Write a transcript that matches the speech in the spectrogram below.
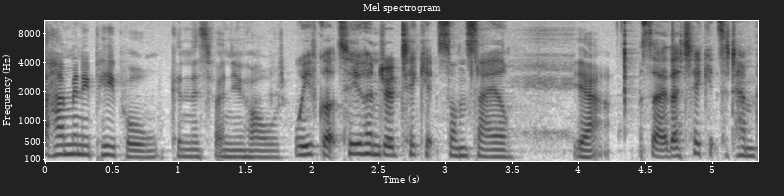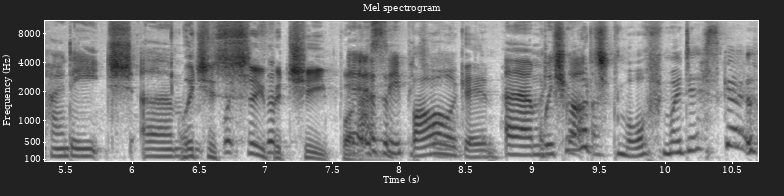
how many people can this venue hold? We've got 200 tickets on sale. Yeah, So their tickets are £10 each. Um, Which is super a- cheap. By the it way. is it's a super bargain. Um, we've got- charged more for my disco.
